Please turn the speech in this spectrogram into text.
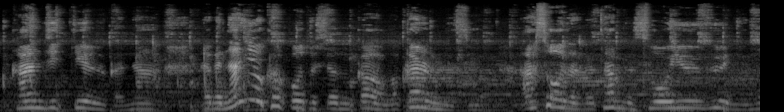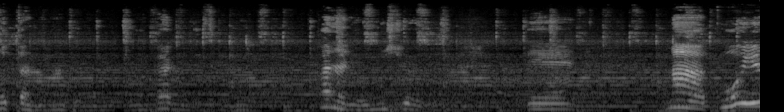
感じっていうのかな。なんか何を描こうとしたのかは分かるんですよ。あそうだな多分そういう風に思ったんだなとか分かるんですかなり面白いですでまあこうい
